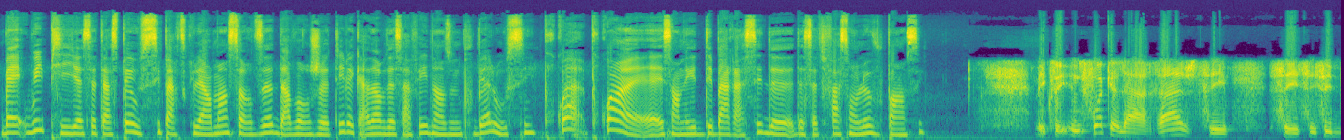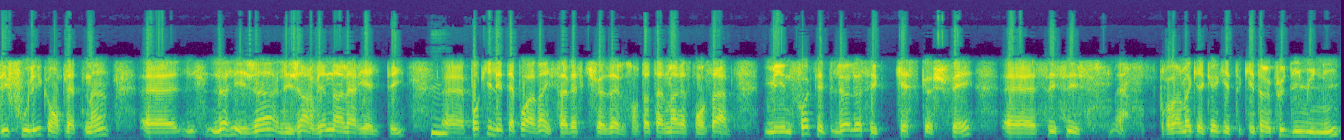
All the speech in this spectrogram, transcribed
Ben oui, puis il y a cet aspect aussi particulièrement sordide d'avoir jeté le cadavre de sa fille dans une poubelle aussi. Pourquoi pourquoi elle s'en est débarrassée de, de cette façon-là, vous pensez? Mais une fois que la rage s'est c'est défoulé complètement. Euh, là, les gens, les gens reviennent dans la réalité. Mm. Euh, pas qu'ils l'étaient pas avant, ils savaient ce qu'ils faisaient, ils sont totalement responsables. Mais une fois que t'es là, là, c'est qu'est-ce que je fais? Euh, C'est probablement quelqu'un qui est, qui est un peu démuni.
